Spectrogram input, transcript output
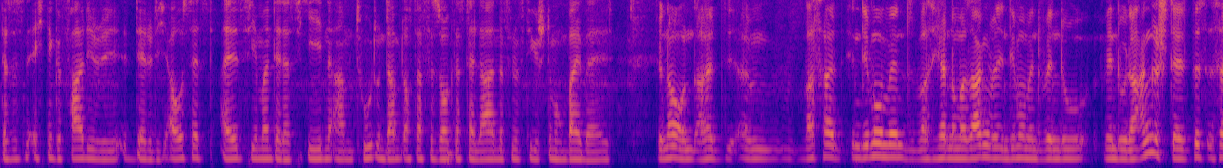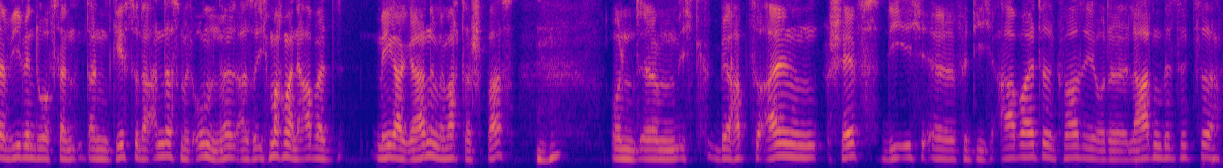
Das ist echt eine Gefahr, die du, der du dich aussetzt, als jemand, der das jeden Abend tut und damit auch dafür sorgt, dass der Laden eine vernünftige Stimmung beibehält. Genau, und halt, ähm, was halt in dem Moment, was ich halt nochmal sagen will, in dem Moment, wenn du, wenn du da angestellt bist, ist ja wie wenn du auf dein, dann gehst du da anders mit um. Ne? Also ich mache meine Arbeit mega gerne, mir macht das Spaß. Mhm. Und ähm, ich habe zu allen Chefs, die ich, äh, für die ich arbeite, quasi, oder Ladenbesitzer,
